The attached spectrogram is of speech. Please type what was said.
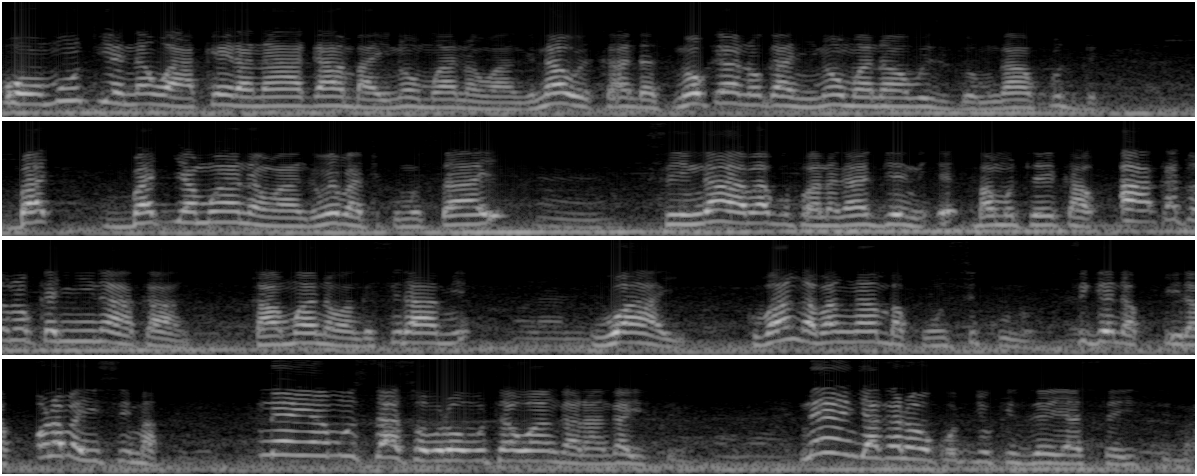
omuntu yenna wakeera n'agamba alina omwana wange naawe kandasi nokeera nogaa nyina omwana wa wisdom nga nfudde. Ba- bajja mwana wange we bati ku musaayi. Singa aba gufaanagana deni eh, bamuteekawo akatono kenyina akange ka mwana wange Mulamba. waayi kubanga baŋŋamba ku nsi kuno sigenda kufiirako olaba isima neeyamusa asobola obutawangala nga isima naye njagala okujjukiza eyasse isima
